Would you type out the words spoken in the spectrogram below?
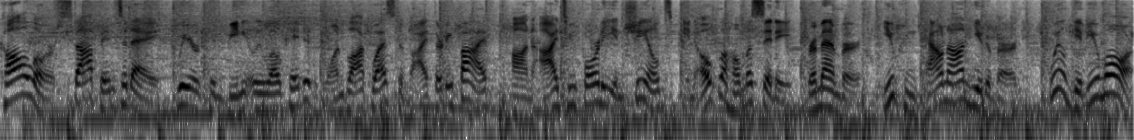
Call or stop in today. We are conveniently located one block west of I 35 on I 240 in Shields in Oklahoma City. Remember, you can count on Hudiburg. We'll give you more.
